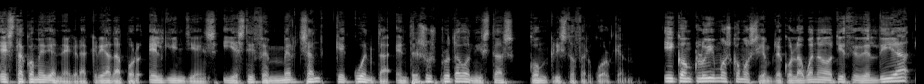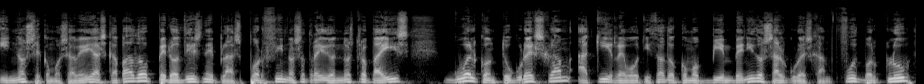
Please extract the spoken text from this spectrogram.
esta comedia negra creada por Elgin James y Stephen Merchant, que cuenta entre sus protagonistas con Christopher Walken. Y concluimos como siempre con la buena noticia del día y no sé cómo se había escapado, pero Disney Plus por fin nos ha traído en nuestro país Welcome to Gresham, aquí rebautizado como Bienvenidos al Gresham Football Club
